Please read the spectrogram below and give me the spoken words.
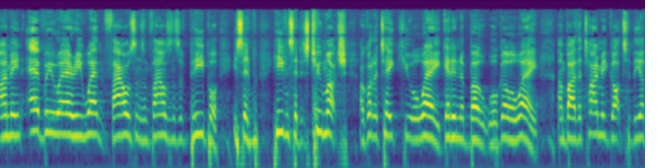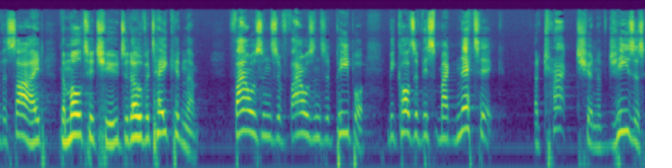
I mean, everywhere he went, thousands and thousands of people. He said, he even said, It's too much. I've got to take you away. Get in a boat. We'll go away. And by the time he got to the other side, the multitudes had overtaken them. Thousands of thousands of people. Because of this magnetic attraction of Jesus,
